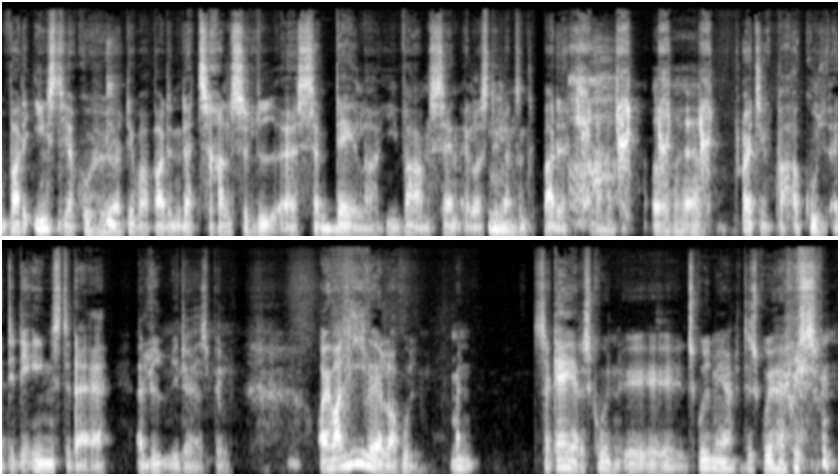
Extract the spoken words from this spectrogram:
var det eneste, jeg kunne høre, det var bare den der trælse lyd af sandaler i varm sand, eller sådan mm. et eller andet. sådan. Bare det. Uh, ja. Og jeg tænkte bare, oh, gud, at det er det eneste, der er, er lyd i det her spil. Og jeg var lige ved at logge ud, men så gav jeg det sgu en, øh, øh et skud mere. Det skulle jeg jo ligesom.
